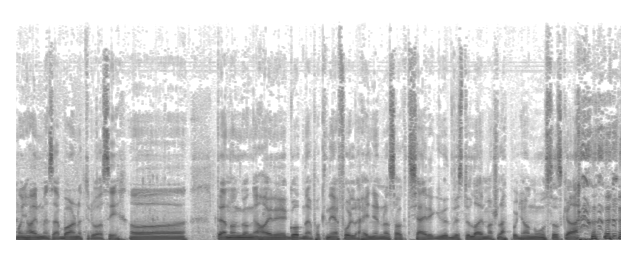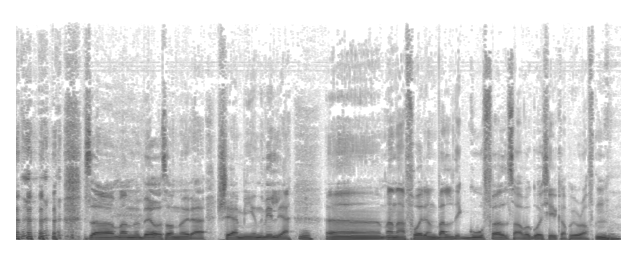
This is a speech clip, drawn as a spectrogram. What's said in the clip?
Man har med seg barnetroa si. Og det er noen ganger jeg har gått ned på kne, folda hendene og sagt 'Kjære Gud, hvis du lar meg slippe unna nå, så skal jeg' så, Men det er jo sånn når jeg skjer min vilje. Eh, men jeg får en veldig god følelse av å gå i kirka på julaften,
